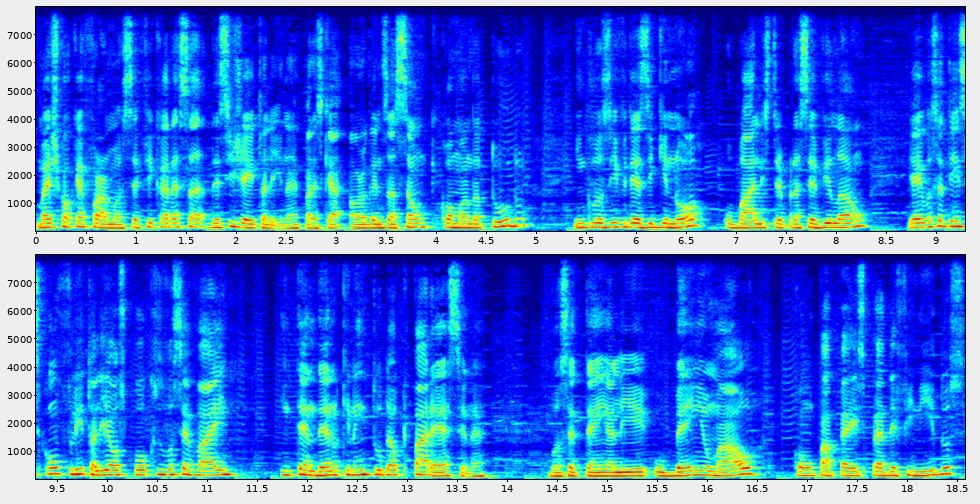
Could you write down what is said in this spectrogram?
mas de qualquer forma, você fica dessa, desse jeito ali, né? Parece que a, a organização que comanda tudo, inclusive designou o Ballister para ser vilão, e aí você tem esse conflito ali, aos poucos você vai entendendo que nem tudo é o que parece, né? Você tem ali o bem e o mal como papéis pré-definidos,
